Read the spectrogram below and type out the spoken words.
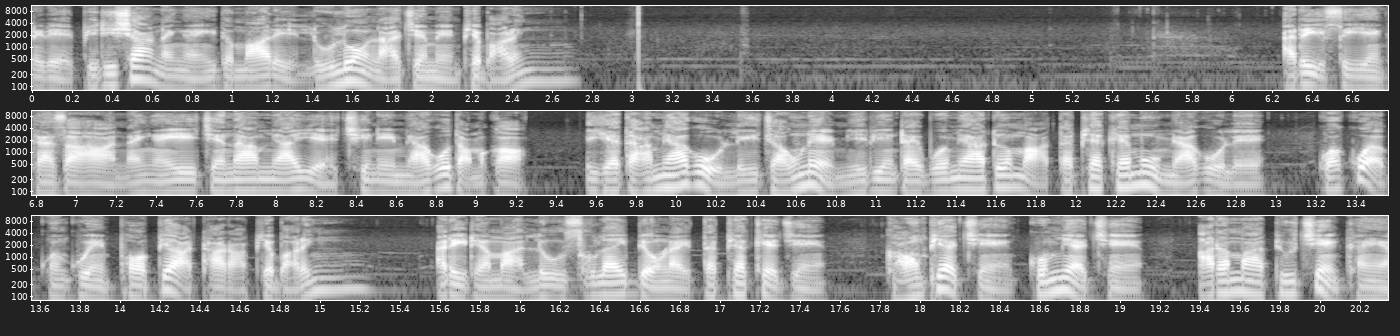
နေတဲ့ဗြိတိရှနိုင်ငံ၏သမားတွေလူးလွန်လာခြင်းပင်ဖြစ်ပါတယ်။ အဲ့ဒီစီရင်ခန်းစာဟာနိုင်ငံရေးကျင်းသားများရဲ့အခြေအနေများကိုတာမကအရသားများကိုလေကြောင်းနဲ့မြေပြင်တိုက်ပွဲများအတွင်းမှာတပ်ဖြတ်ခဲ့မှုများကိုလည်းကွက်ကွက်ကွင်းကွင်းဖော်ပြထားတာဖြစ်ပါတယ်။အဲ့ဒီထဲမှာလူအစုလိုက်ပြုံလိုက်တပ်ဖြတ်ခဲ့ခြင်းခေါင်းဖြတ်ခြင်းကွန်းမြတ်ခြင်းအာရမပြုခြင်းခံရ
